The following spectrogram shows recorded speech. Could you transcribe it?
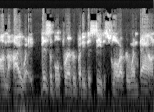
on the highway, visible for everybody to see to slow everyone down.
